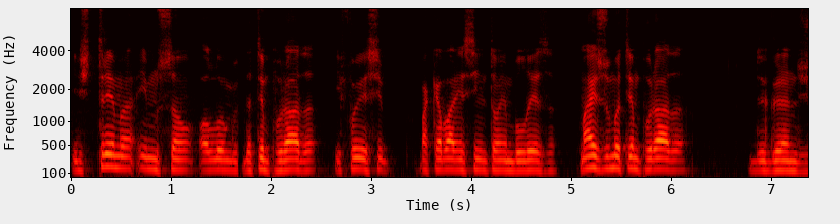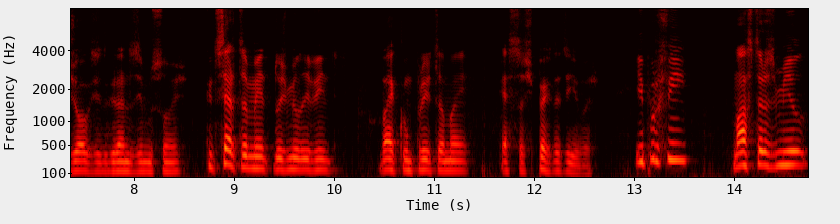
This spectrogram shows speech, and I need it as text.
e de extrema emoção ao longo da temporada. E foi assim, para acabarem assim então em beleza. Mais uma temporada de grandes jogos e de grandes emoções. Que certamente 2020 vai cumprir também essas expectativas. E por fim, Masters 1000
